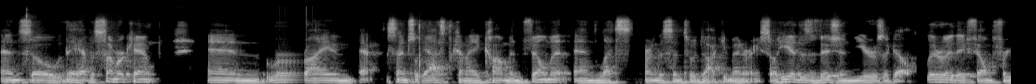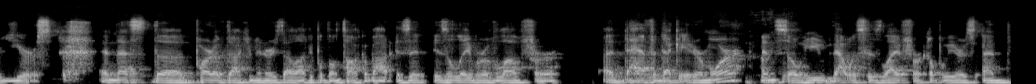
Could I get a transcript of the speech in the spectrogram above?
And so they have a summer camp and ryan essentially asked can i come and film it? And let's turn this into a documentary. So he had this vision years ago. Literally they filmed for years. And that's the part of documentaries that a lot of people don't talk about is it is a labor of love for a half a decade or more. And so he that was his life for a couple years. And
